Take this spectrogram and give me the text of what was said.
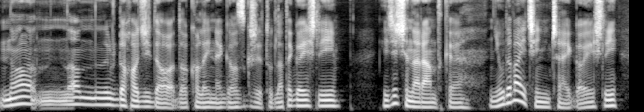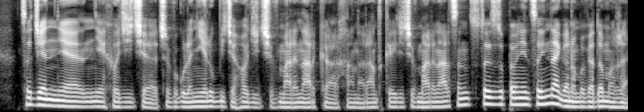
no, no już dochodzi do, do kolejnego zgrzytu. Dlatego jeśli jedziecie na randkę, nie udawajcie niczego. Jeśli codziennie nie chodzicie, czy w ogóle nie lubicie chodzić w marynarkach, a na randkę idziecie w marynarce, no to to jest zupełnie co innego, no bo wiadomo, że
